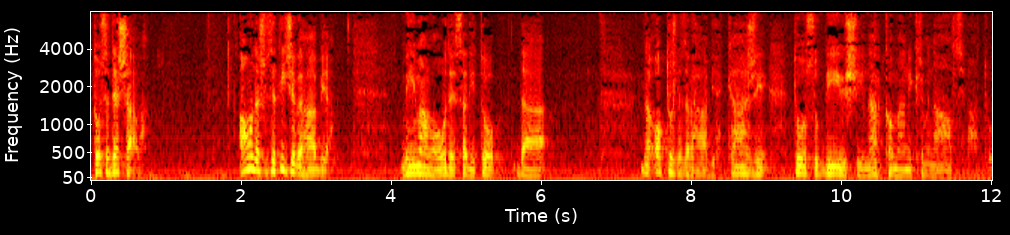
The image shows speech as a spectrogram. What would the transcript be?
To se dešava. A onda što se tiče vehabija mi imamo ovdje sad i to da da optužbe za vehabije. Kaže to su bivši narkomani kriminalci pa to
